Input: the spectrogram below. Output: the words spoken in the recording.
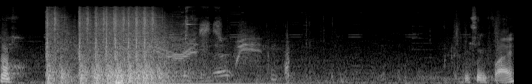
Oh. You seem fly?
